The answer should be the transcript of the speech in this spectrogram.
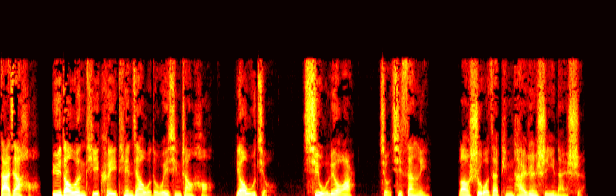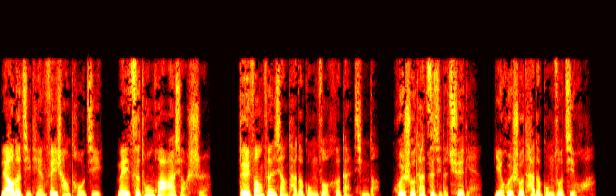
大家好，遇到问题可以添加我的微信账号幺五九七五六二九七三零。老师，我在平台认识一男士，聊了几天，非常投机，每次通话二小时，对方分享他的工作和感情等，会说他自己的缺点，也会说他的工作计划，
